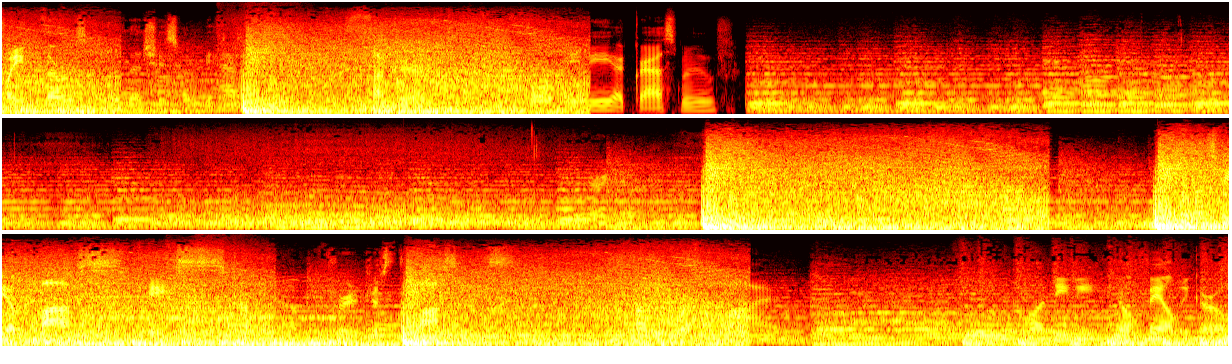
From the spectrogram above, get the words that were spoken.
flamethrowers move that she's to be having. Thunder maybe? A grass move? There we go. There must be a boss case coming up for just the bosses. Probably worth a lot. Come on, Demi, don't fail me, girl.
